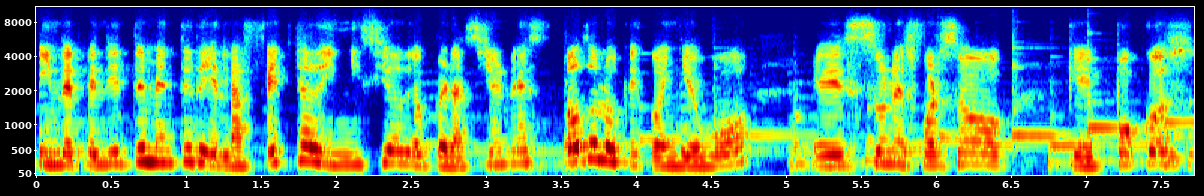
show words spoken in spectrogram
independientemente de la fecha de inicio de operaciones, todo lo que conllevó es un esfuerzo que pocos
